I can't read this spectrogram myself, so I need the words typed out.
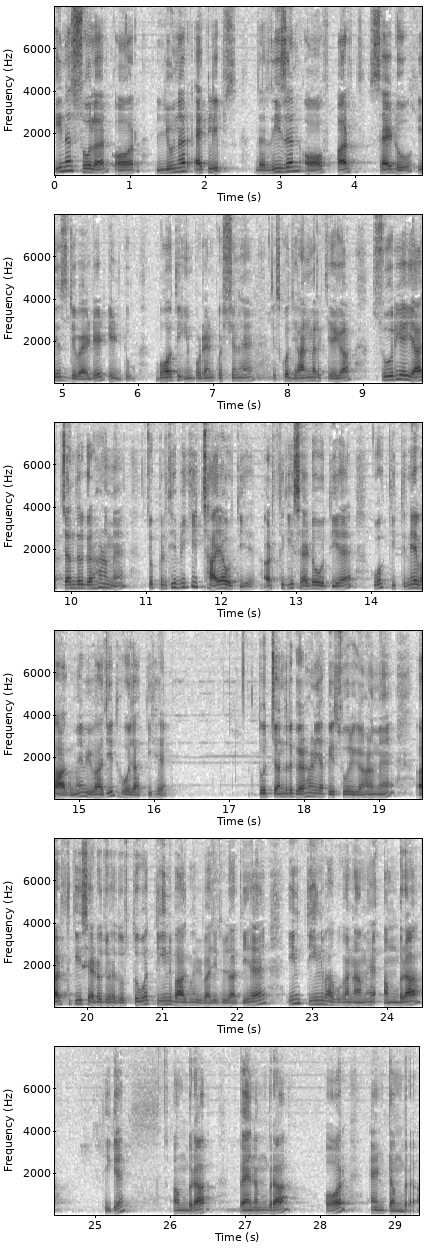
In a solar और lunar eclipse the region of earth shadow is divided into बहुत ही इंपॉर्टेंट क्वेश्चन है। इसको ध्यान में रखिएगा। सूर्य या चंद्र ग्रहण में जो पृथ्वी की छाया होती है अर्थ की सैडो होती है, वह कितने भाग में विभाजित हो जाती है? तो चंद्र ग्रहण या फिर सूर्य ग्रहण में अर्थ की सैडो जो है दोस्तों, वह तीन भाग में विभाजित हो जाती है। इन तीन भागों का नाम है अम्ब्रा ठीक है? अम्ब्रा पेनम्ब्रा और एंटम्ब्रा।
